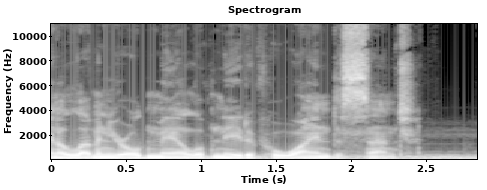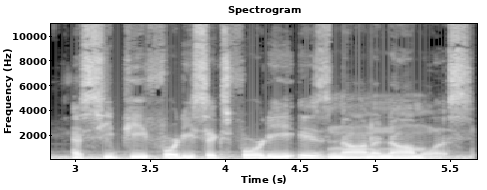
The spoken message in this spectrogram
an 11 year old male of native Hawaiian descent. SCP 4640 is non anomalous.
